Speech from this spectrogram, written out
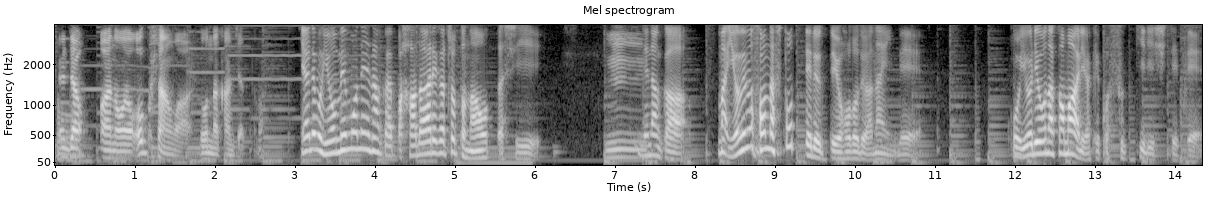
そうえじゃああの奥さんはどんな感じだったの？いやでも嫁もねなんかやっぱ肌荒れがちょっと治ったしうーん。でなんかまあ嫁もそんな太ってるっていうほどではないんでこうよりお腹周りは結構すっきりしてて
